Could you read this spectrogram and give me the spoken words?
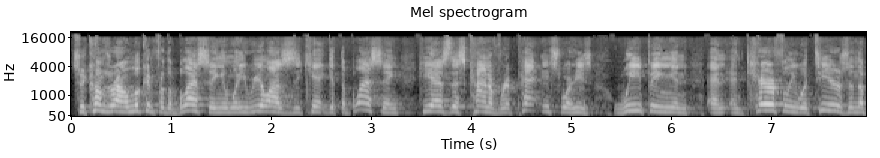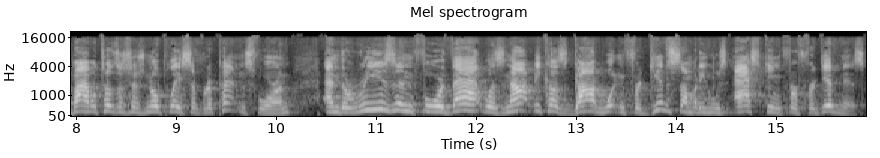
So he comes around looking for the blessing, and when he realizes he can't get the blessing, he has this kind of repentance where he's weeping and, and, and carefully with tears, and the Bible tells us there's no place of repentance for him. And the reason for that was not because God wouldn't forgive somebody who's asking for forgiveness.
